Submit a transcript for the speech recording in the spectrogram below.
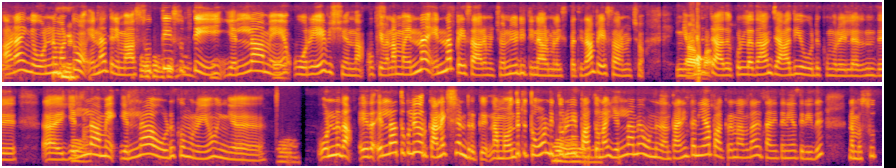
ஆனா இங்க ஒண்ணு மட்டும் என்ன தெரியுமா? சுத்தி சுத்தி எல்லாமே ஒரே விஷயம் தான் ஓகேவா நம்ம என்ன என்ன பேச ஆரம்பிச்சோம்? நியூடிட்டி நார்மலைஸ் பத்தி தான் பேச ஆரம்பிச்சோம். இங்க. வந்துட்டு அதுக்குள்ளதான் ஜாதிய ஒடுக்குமுறையில இருந்து அஹ், எல்லாமே எல்லா ஒடுக்குமுறையும் இங்க ஒண்ணுதான். எல்லாத்துக்குள்ளயும் ஒரு கனெக்ஷன் இருக்கு. நம்ம வந்துட்டு தோண்டி துருவி பார்த்தோம்னா எல்லாமே ஒண்ணுதான். தனித்தனியா பாக்குறதுனால தான் தனித்தனியா தெரியுது. நம்ம சுத்தி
